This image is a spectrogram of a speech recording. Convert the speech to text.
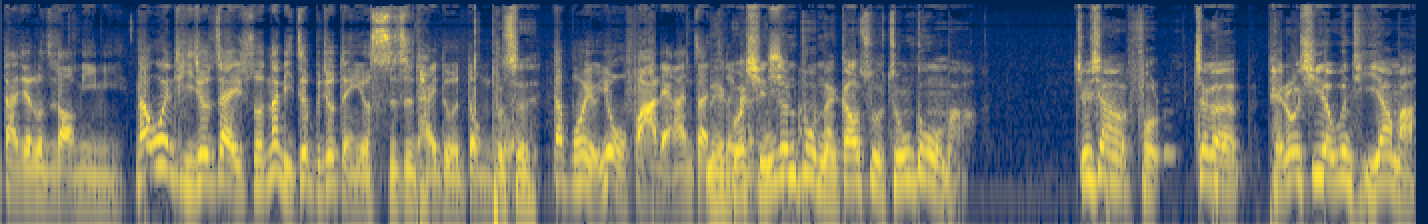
大家都知道的秘密。那问题就在于说，那你这不就等于有实质态度的动作？不是，但不会有诱发两岸战争。美国行政部门告诉中共嘛。就像佛这个佩洛西的问题一样嘛，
